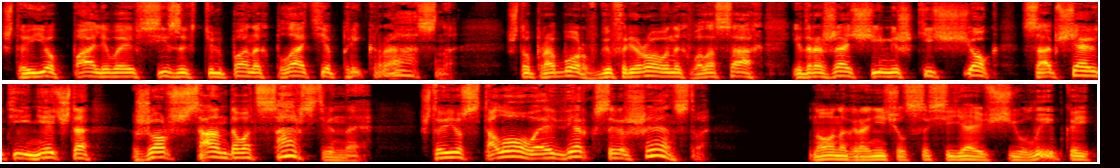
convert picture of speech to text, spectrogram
что ее палевое в сизых тюльпанах платье прекрасно, что пробор в гофрированных волосах и дрожащие мешки щек сообщают ей нечто Жорж Сандова царственное, что ее столовая — верх совершенства. Но он ограничился сияющей улыбкой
